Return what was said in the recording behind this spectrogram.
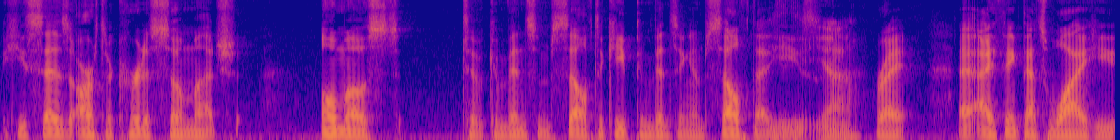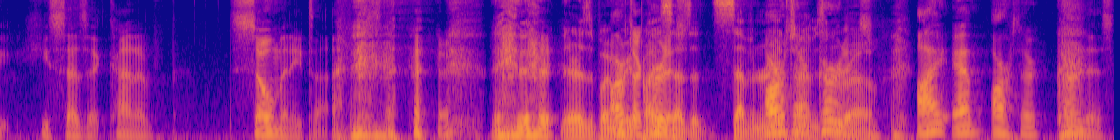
he says Arthur Curtis so much, almost to convince himself to keep convincing himself that he's yeah. right. I, I think that's why he he says it kind of so many times. there, there's a point where he probably Curtis. says it seven or eight Arthur times in a row. I am Arthur Curtis.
